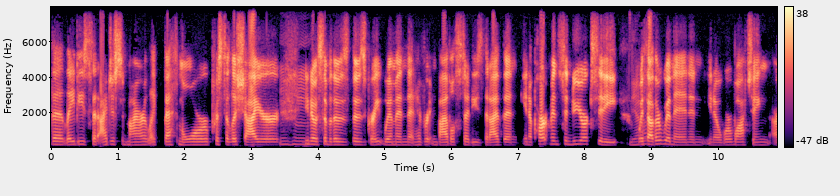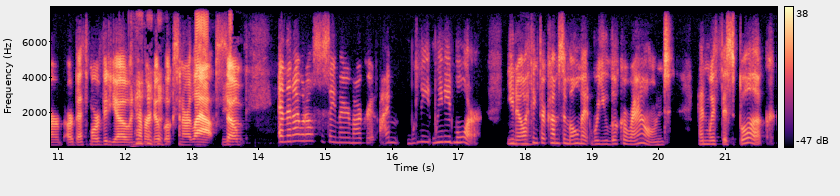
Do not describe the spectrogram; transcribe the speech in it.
the ladies that I just admire, like Beth Moore, Priscilla Shirer, mm-hmm. you know, some of those those great women that have written Bible studies that I've been in apartments in New York City yeah. with other women and, you know, we're watching our, our Beth Moore video and have our notebooks in our laps. So yep and then I would also say, Mary Margaret, I'm we need we need more. You know, mm-hmm. I think there comes a moment where you look around, and with this book,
